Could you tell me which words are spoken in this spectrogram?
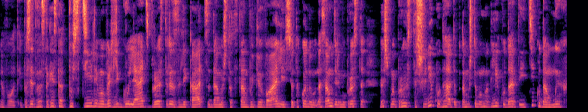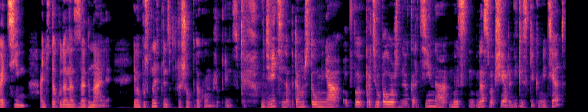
вот, и после этого нас наконец-то отпустили, мы пошли гулять, просто развлекаться, да, мы что-то там выпивали и все такое, но на самом деле мы просто, знаешь, мы просто шли куда-то, потому что мы могли куда-то идти, куда мы хотим, а не туда, куда нас загнали. И выпускной, в принципе, прошел по такому же принципу. Удивительно, потому что у меня противоположная картина. Мы, у нас вообще родительский комитет,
